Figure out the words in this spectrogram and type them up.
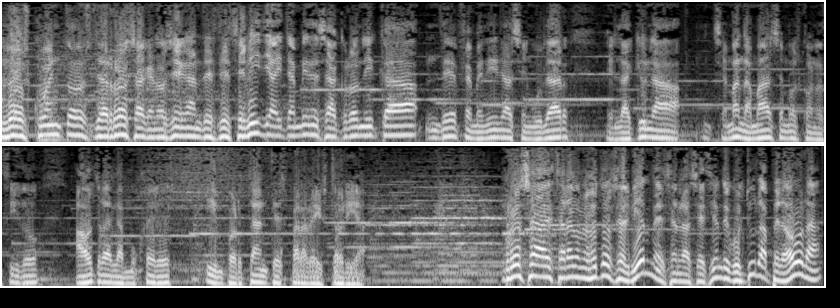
Los cuentos de Rosa que nos llegan desde Sevilla y también esa crónica de Femenina Singular en la que una semana más hemos conocido a otra de las mujeres importantes para la historia. Rosa estará con nosotros el viernes en la sección de cultura, pero ahora,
